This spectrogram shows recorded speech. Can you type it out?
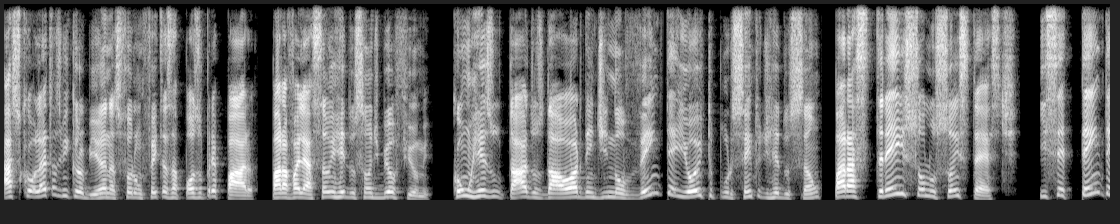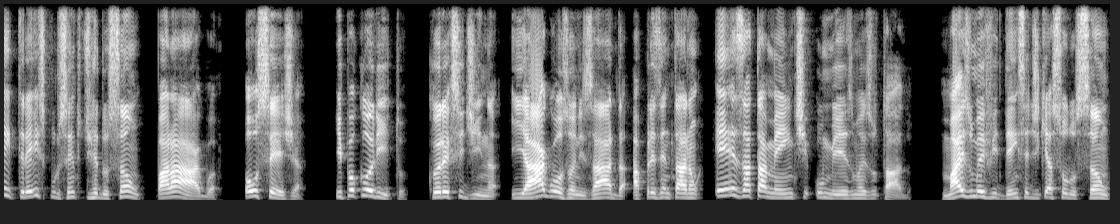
As coletas microbianas foram feitas após o preparo para avaliação e redução de biofilme, com resultados da ordem de 98% de redução para as três soluções teste e 73% de redução para a água. Ou seja, hipoclorito, clorexidina e água ozonizada apresentaram exatamente o mesmo resultado. Mais uma evidência de que a solução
